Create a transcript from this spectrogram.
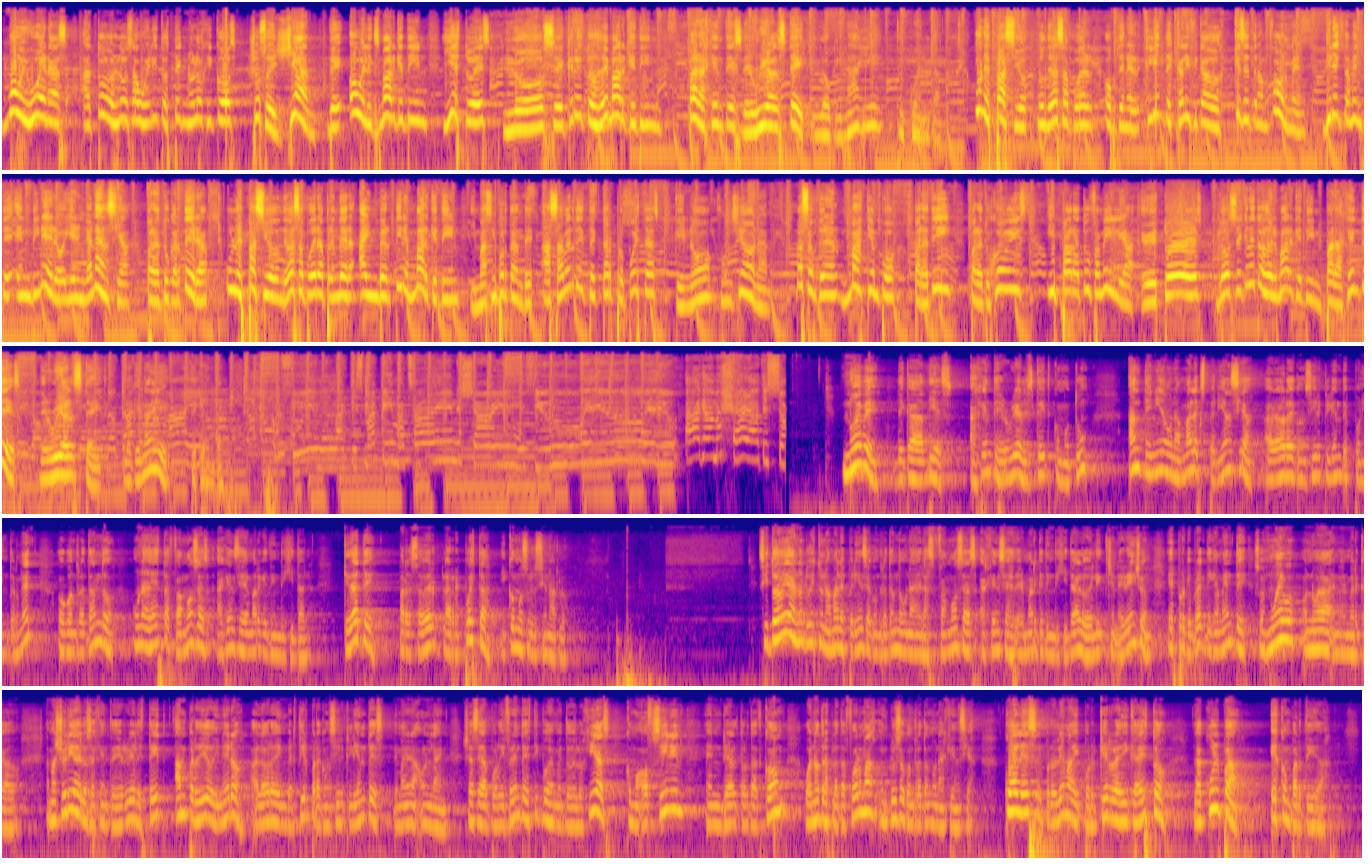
Muy buenas a todos los abuelitos tecnológicos. Yo soy Jan de Obelix Marketing y esto es Los secretos de marketing para agentes de real estate, lo que nadie te cuenta. Un espacio donde vas a poder obtener clientes calificados que se transformen directamente en dinero y en ganancia para tu cartera. Un espacio donde vas a poder aprender a invertir en marketing y más importante, a saber detectar propuestas que no funcionan. Vas a obtener más tiempo para ti, para tus hobbies y para tu familia. Esto es Los secretos del marketing para agentes de real estate. Lo que nadie te cuenta. 9 de cada 10 agentes de real estate como tú han tenido una mala experiencia a la hora de conseguir clientes por internet o contratando una de estas famosas agencias de marketing digital. Quédate para saber la respuesta y cómo solucionarlo. Si todavía no tuviste una mala experiencia contratando una de las famosas agencias de marketing digital o de lead generation, es porque prácticamente sos nuevo o nueva en el mercado. La mayoría de los agentes de real estate han perdido dinero a la hora de invertir para conseguir clientes de manera online, ya sea por diferentes tipos de metodologías como off-seeding en realtor.com o en otras plataformas o incluso contratando una agencia. ¿Cuál es el problema y por qué radica esto? La culpa es compartida.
